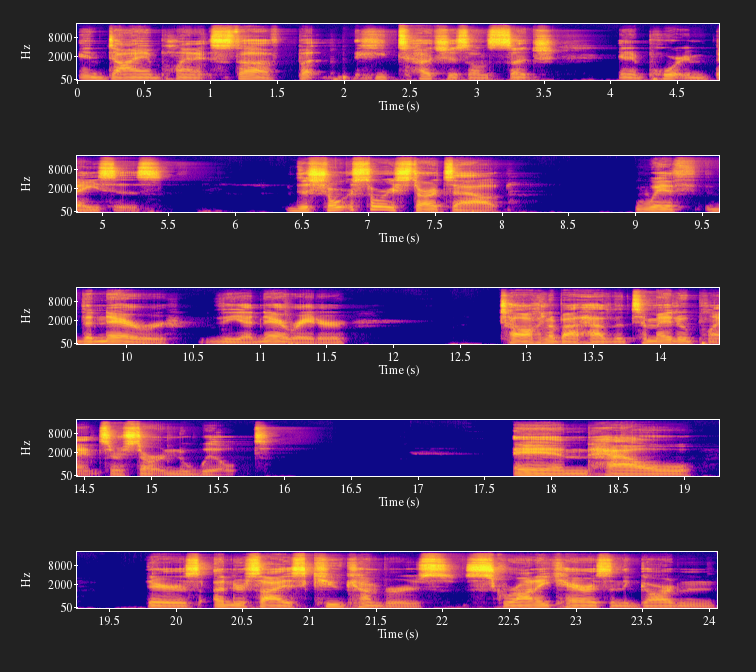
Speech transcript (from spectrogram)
in Dying Planet stuff, but he touches on such an important basis. The short story starts out with the narrator, the uh, narrator, talking about how the tomato plants are starting to wilt, and how there's undersized cucumbers, scrawny carrots in the garden,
